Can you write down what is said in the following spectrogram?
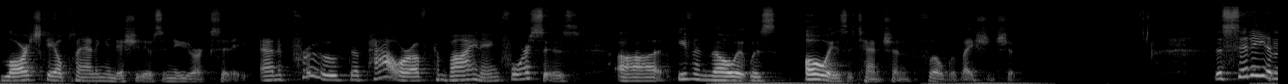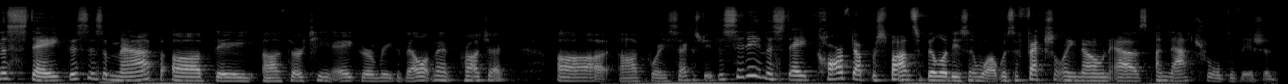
large scale planning initiatives in New York City. And it proved the power of combining forces, uh, even though it was always a tension-filled relationship. The city and the state, this is a map of the 13 uh, acre redevelopment project uh, on 42nd Street. The city and the state carved up responsibilities in what was affectionately known as a natural division.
